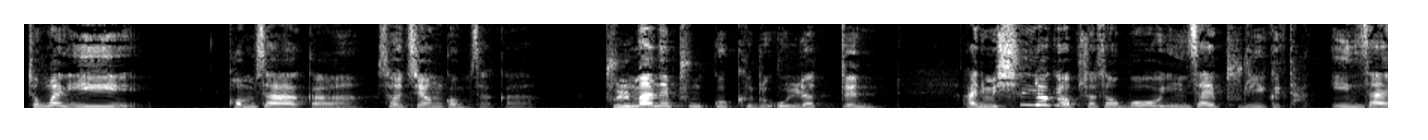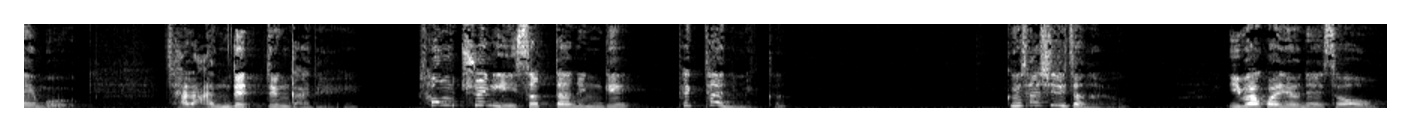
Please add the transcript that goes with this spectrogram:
정말 이 검사가, 서지영 검사가 불만을 품고 글을 올렸든 아니면 실력이 없어서 뭐 인사의 불이익을 다, 인사에 뭐 잘 안 됐든 간에 성추행이 있었다는 게 팩트 아닙니까? 그게 사실이잖아요. 이와 관련해서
